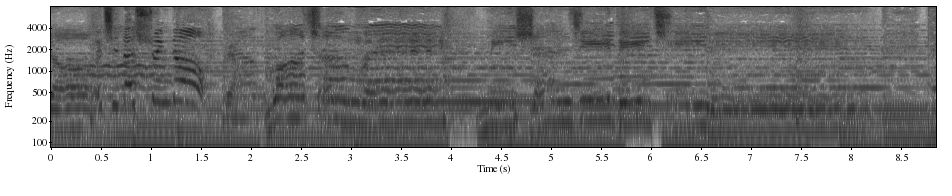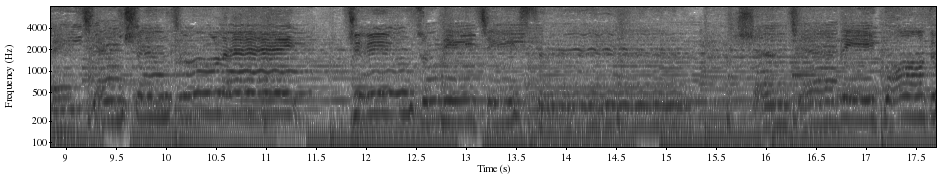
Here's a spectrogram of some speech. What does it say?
有。一起来宣告，让我成为你神迹的器皿，被拣选族类，君尊的祭司，圣洁的国度，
